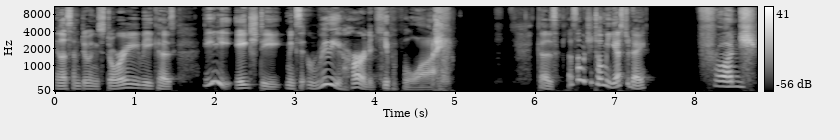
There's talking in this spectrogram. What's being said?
unless I'm doing story because ADHD makes it really hard to keep up a lie. Because that's not what you told me yesterday. Fudge.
